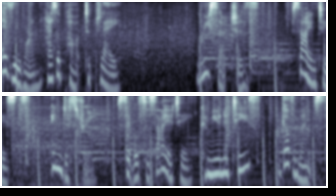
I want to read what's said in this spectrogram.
Everyone has a part to play. Researchers, scientists, industry, civil society, communities, governments,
